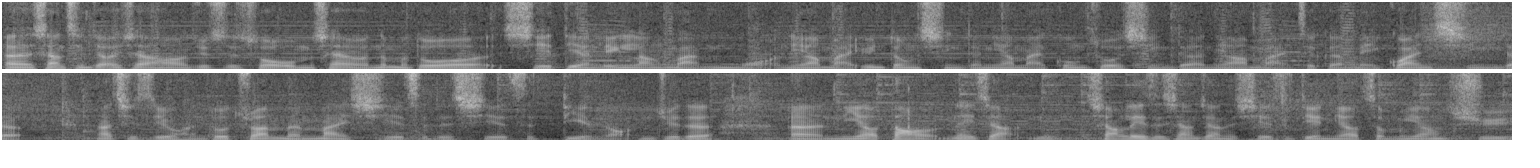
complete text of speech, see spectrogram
呃，想请教一下哈，就是说我们现在有那么多鞋店，琳琅满目，你要买运动型的，你要买工作型的，你要买这个美观型的，那其实有很多专门卖鞋子的鞋子店哦。你觉得，呃，你要到那家，像类似像这样的鞋子店，你要怎么样去，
